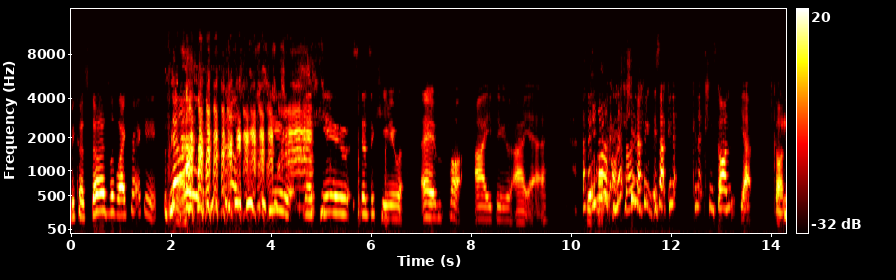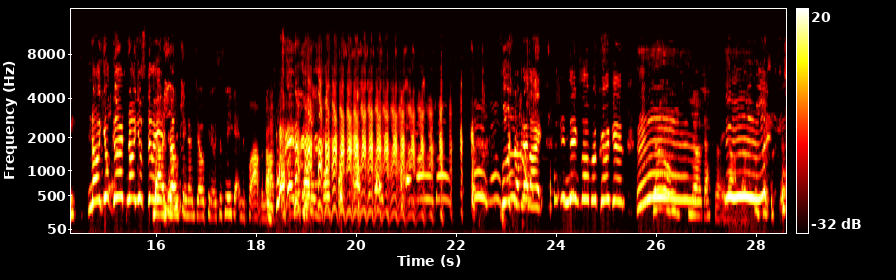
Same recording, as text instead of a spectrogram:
because studs look like crackhead. No, no. They're cute. Studs are cute. Um, but I do. I uh, I think You more know, connection. I think is that conne- connection's gone. Yeah, gone. No, you're good. No, you're still No, here. I'm joking. I'm joking. It was just me getting my foot out of my mouth. oh no, no, no, Push no, over there like she thinks I'm a crooked. no, no, definitely not. No.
